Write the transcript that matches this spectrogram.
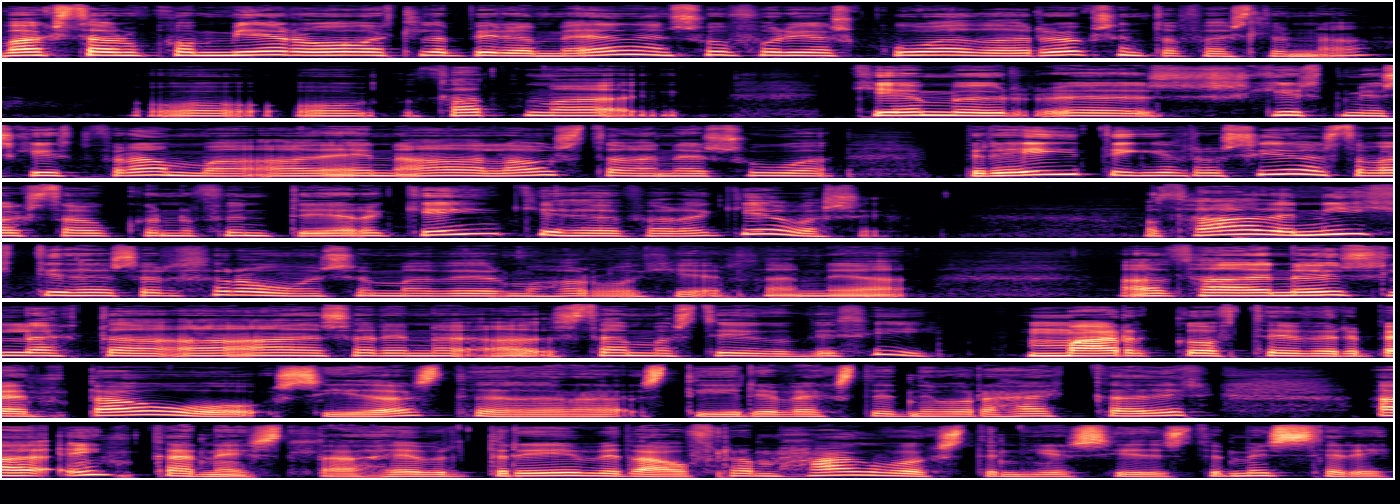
Vakstaðurum kom mér ofar til að byrja með en svo fór ég að skoða rauksendafæsluna og, og þarna kemur uh, skýrt mjög skýrt fram að einn aðal ástafan er svo að breytingi frá síðasta vaksta ákvörðunu fundi er að gengi hefur farið að gefa sig. Og það er nýtt í þessar þróun sem við erum að horfa hér. Þannig að að það er nöysilegt að aðeins að reyna að stemma stígu við því. Marg oft hefur verið bent á og síðast þegar stýrivextinni voru hækkaðir að enga neysla hefur drefið áfram hagvöxtin hér síðustu misseri.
